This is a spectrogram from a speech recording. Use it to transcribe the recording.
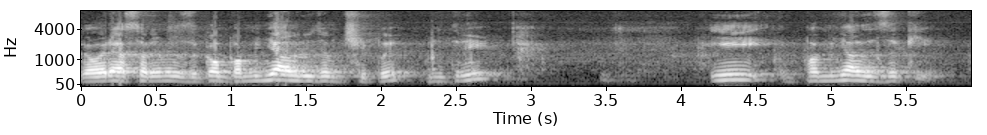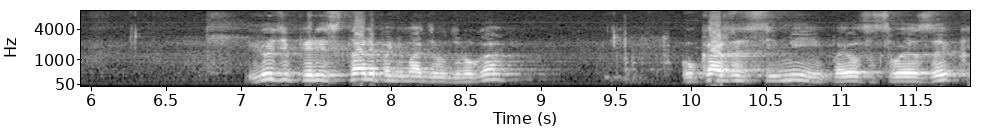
говоря современным языком, поменял людям чипы внутри и поменял языки. Люди перестали понимать друг друга, у каждой семьи появился свой язык,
